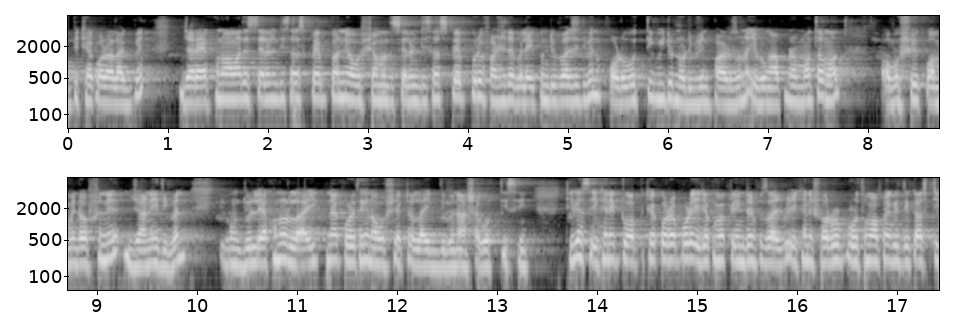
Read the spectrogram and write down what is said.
অপেক্ষা করা লাগবে। যারা এখনও আমাদের চ্যানেলটি সাবস্ক্রাইব করেনি অবশ্যই আমাদের চ্যানেলটি সাবস্ক্রাইব করে পাশে বেল আইকনটি বাজিয়ে দেবেন। পরবর্তী ভিডিও নোটিফিকেশন পাওয়ার জন্য এবং আপনার মতামত অবশ্যই কমেন্ট অপশনে জানিয়ে দিবেন এবং যদি এখনও লাইক না করে থাকেন, অবশ্যই একটা লাইক দিবেন আশা করতেছি। ঠিক আছে? এখানে একটু অপেক্ষা করার পরে এরকম একটা ইন্টারফেস আসবে। এখানে সর্বপ্রথম আপনাকে যে কাজটি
